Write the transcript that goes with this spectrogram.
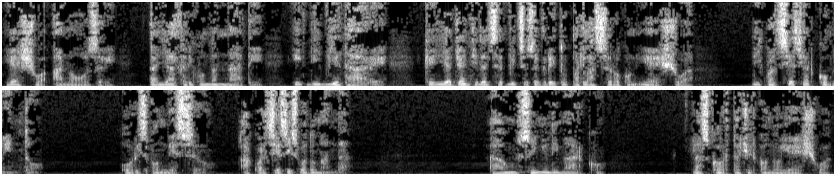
Yeshua Anosri dagli altri condannati e di vietare che gli agenti del servizio segreto parlassero con Yeshua di qualsiasi argomento o rispondessero a qualsiasi sua domanda. A un segno di Marco, la scorta circondò Yeshua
